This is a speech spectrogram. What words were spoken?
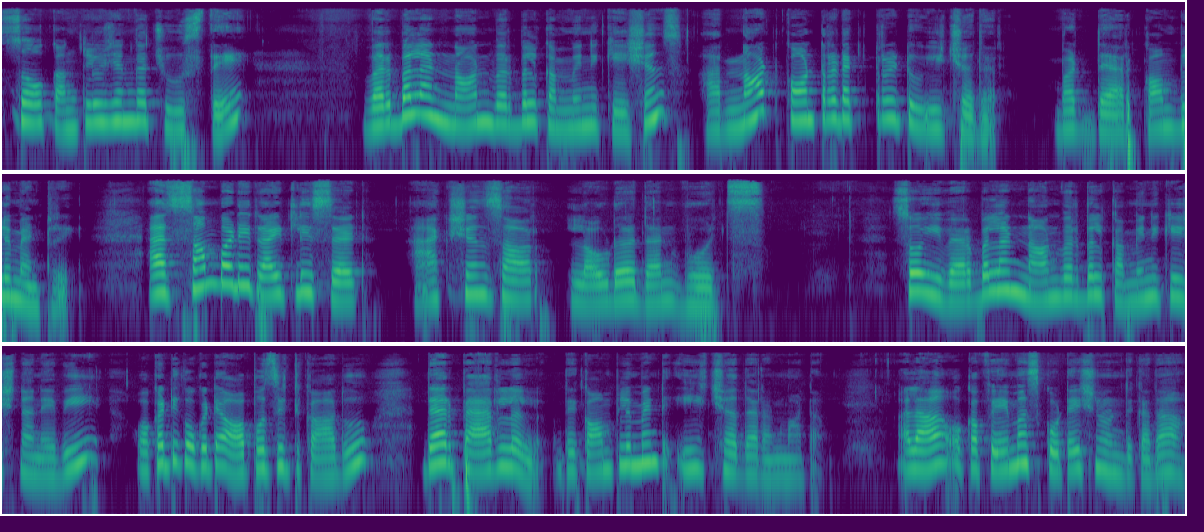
so కంక్లూజన్గా చూస్తే verbal and non verbal communications are not contradictory to each other but they are complementary as somebody rightly said actions are louder than words so ఈ verbal and non verbal communication అనేవి ఒకటికొకటి ఆపోజిట్ కాదు. They are parallel they complement each other అనమాట అలా ఒక ఫేమస్ కొటేషన్ ఉంది కదా.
